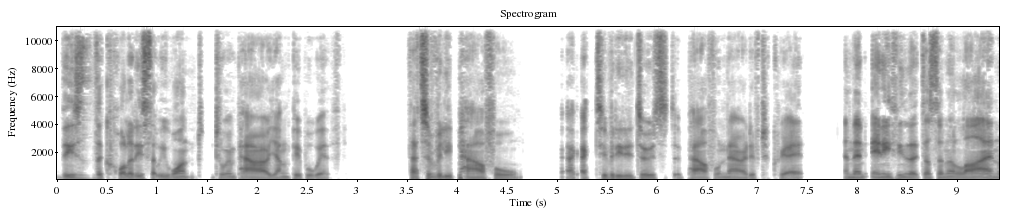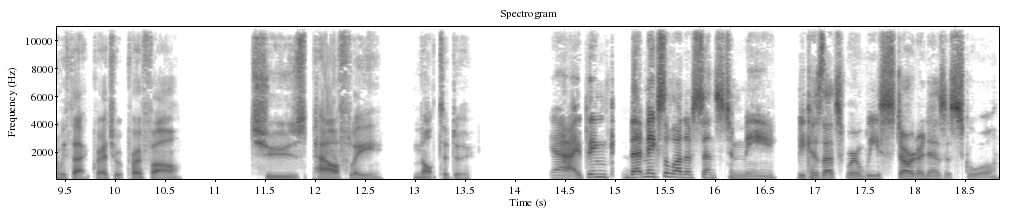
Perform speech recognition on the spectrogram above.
These are the qualities that we want to empower our young people with. That's a really powerful activity to do. It's a powerful narrative to create. And then anything that doesn't align with that graduate profile, choose powerfully not to do. Yeah, I think that makes a lot of sense to me because that's where we started as a school.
